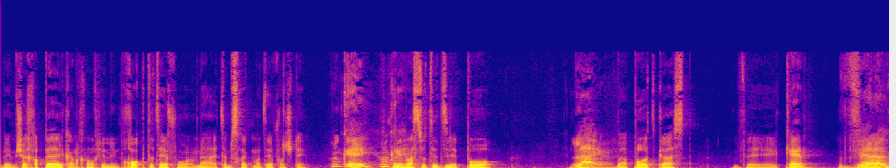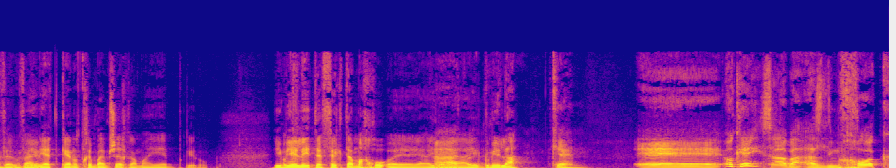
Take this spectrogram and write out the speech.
בהמשך הפרק, אנחנו הולכים למחוק את הטלפון, את המשחק מהטלפון שלי. אוקיי, אוקיי. יכולים לעשות את זה פה, לייב. בפודקאסט, וכן, ו- יאללה, ו-. ואני אעדכן אתכם בהמשך גם מה יהיה, כאילו, אם יהיה לי את אפקט המחו- אה, אה, הגמילה. כן. אוקיי, סבבה, אז למחוק,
